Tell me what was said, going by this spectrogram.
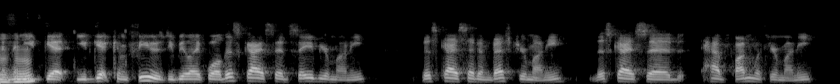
And then Mhm. you'd get you'd get confused. You'd be like, well, this guy said save your money. This guy said invest your money. This guy said have fun with your money.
